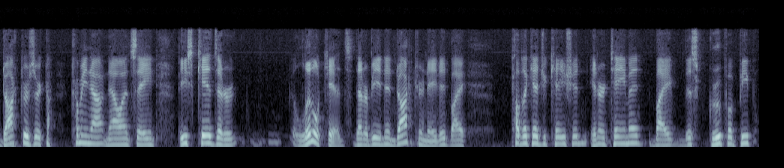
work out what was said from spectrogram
Doctors are coming out now and saying these kids that are little kids that are being indoctrinated by public education, entertainment, by this group of people.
